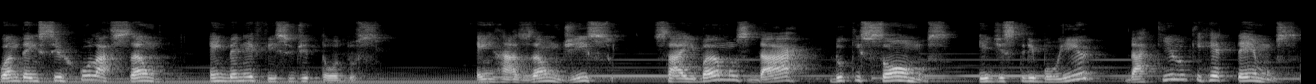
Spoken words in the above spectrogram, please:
quando em circulação em benefício de todos. Em razão disso, saibamos dar do que somos e distribuir daquilo que retemos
